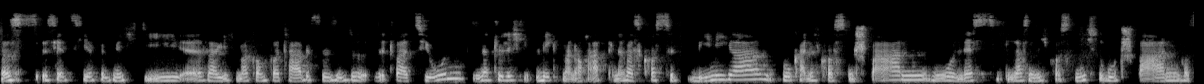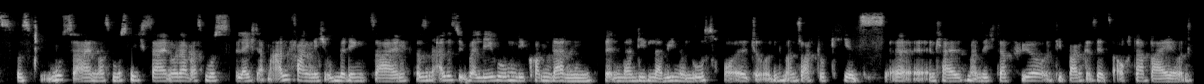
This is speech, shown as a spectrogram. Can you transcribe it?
Das ist jetzt hier für mich die, äh, sage ich mal, komfortabelste Situation. Natürlich wägt man auch ab, ne? was kostet weniger, wo kann ich Kosten sparen, wo lässt, lassen sich Kosten nicht so gut sparen, was, was muss sein, was muss nicht sein oder was muss vielleicht am Anfang nicht unbedingt sein. Das sind alles Überlegungen, die kommen dann, wenn dann die Lawine losrollt und man sagt, okay, jetzt äh, entscheidet man sich dafür und die Bank ist jetzt auch dabei und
